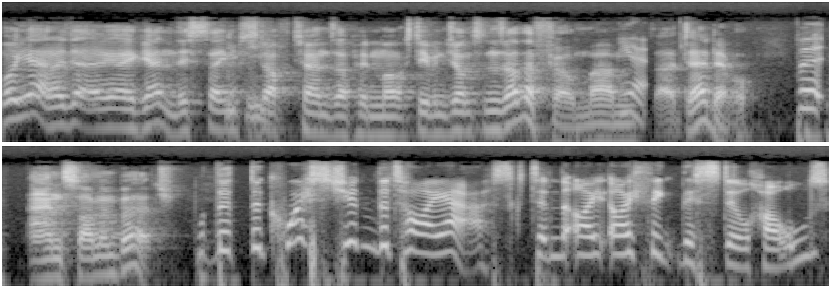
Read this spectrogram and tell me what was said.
Well, yeah, again, this same stuff turns up in Mark Steven Johnson's other film, um, Yeah. uh, Daredevil, But and Simon Birch. the the question that I asked, and I, I think this still holds,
